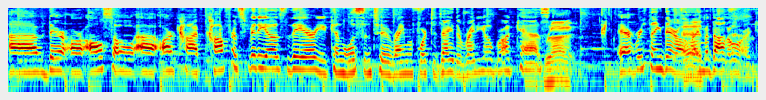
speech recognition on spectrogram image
Uh, there are also uh, archived conference videos there. You can listen to Rhema for Today, the radio broadcast. Right. Everything there on and- rhema.org.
